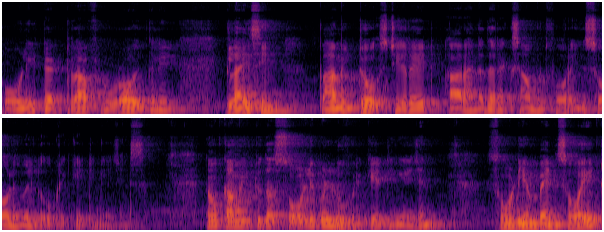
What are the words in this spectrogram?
polytetrafluoroethylene, glyceryl palmitostearate are another example for insoluble lubricating agents. Now coming to the soluble lubricating agent, sodium benzoate,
